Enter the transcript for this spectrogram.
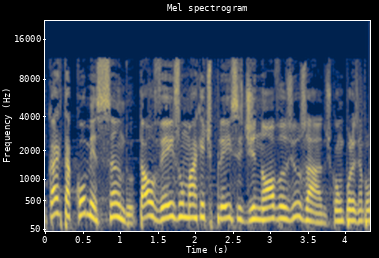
O cara que está começando, talvez um marketplace de novos e usados, como por exemplo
